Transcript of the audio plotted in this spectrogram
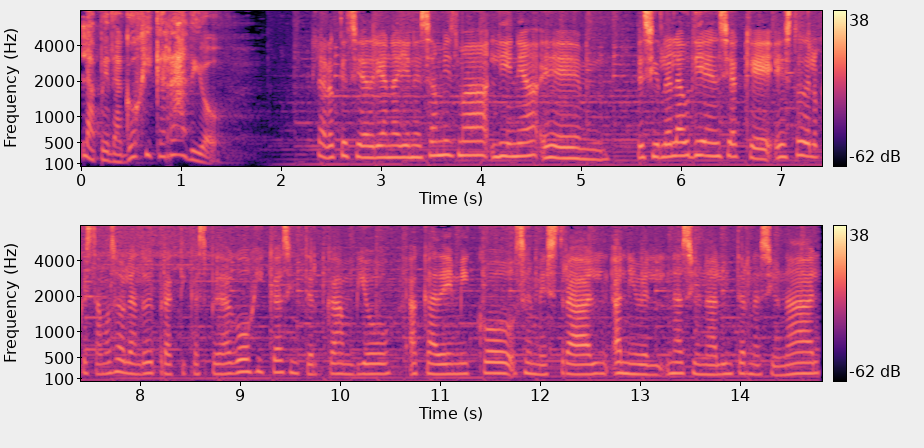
La Pedagógica Radio. Claro que sí, Adriana, y en esa misma línea, em, decirle a la audiencia que esto de lo que estamos hablando de prácticas pedagógicas, intercambio académico semestral a nivel nacional o internacional,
